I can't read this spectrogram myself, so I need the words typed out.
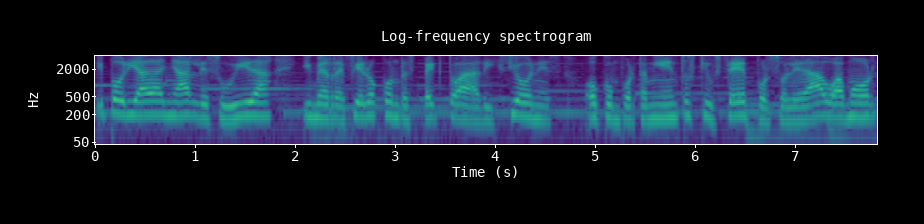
y podría dañarle su vida y me refiero con respecto a adicciones o comportamientos que usted por soledad o amor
